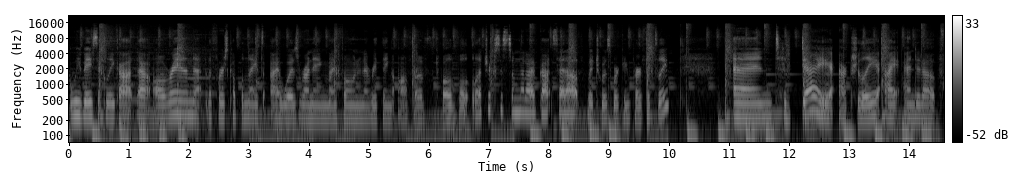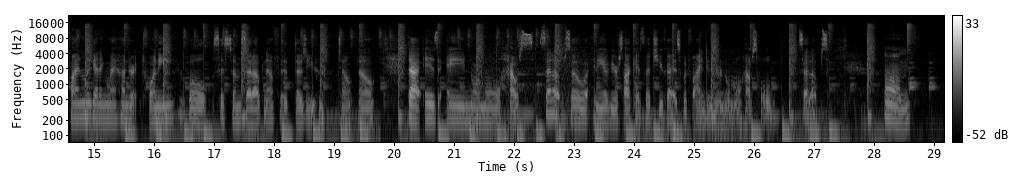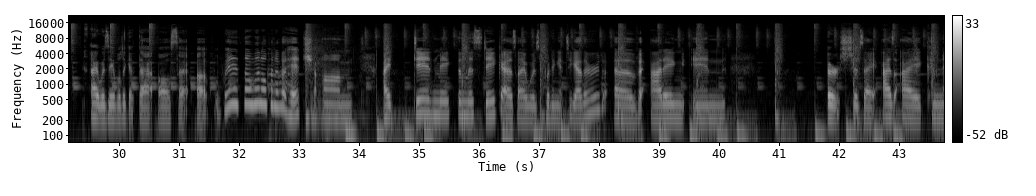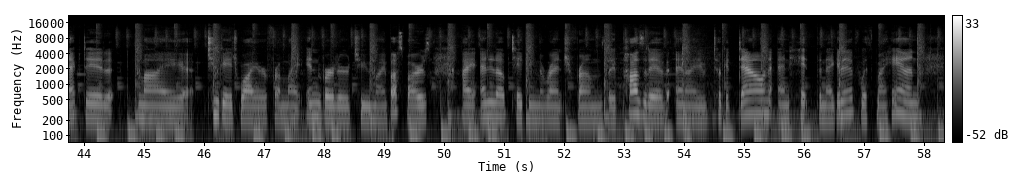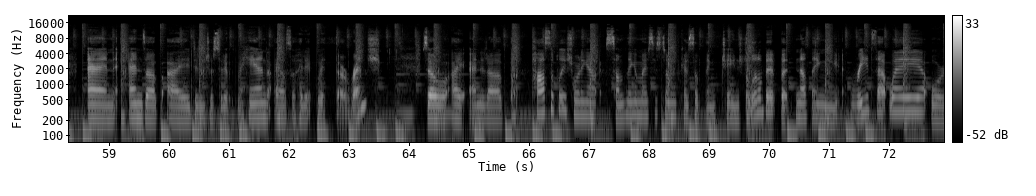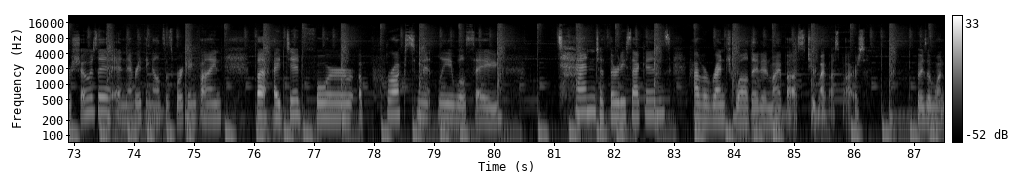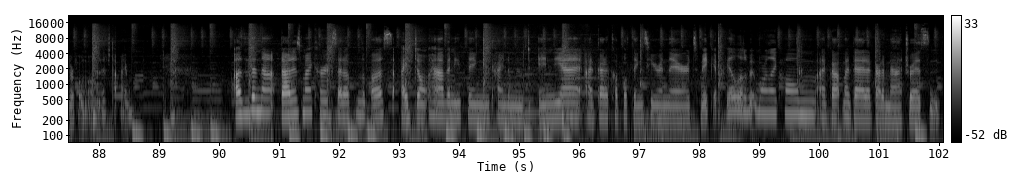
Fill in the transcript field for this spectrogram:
we basically got that all ran. The first couple nights, I was running my phone and everything off of the 12 volt electric system that I've got set up, which was working perfectly. And today, actually, I ended up finally getting my 120 volt system set up. Now, for those of you who don't know, that is a normal house setup. So, any of your sockets that you guys would find in your normal household setups um, I was able to get that all set up with a little bit of a hitch. Um, I did make the mistake as I was putting it together of adding in, or should say, as I connected my 2 gauge wire from my inverter to my bus bars, I ended up taking the wrench from the positive and I took it down and hit the negative with my hand. And ends up, I didn't just hit it with my hand, I also hit it with the wrench. So I ended up possibly shorting out something in my system because something changed a little bit, but nothing reads that way or shows it, and everything else is working fine. But I did for approximately, we'll say, 10 to 30 seconds have a wrench welded in my bus to my bus bars. It was a wonderful moment of time. Other than that, that is my current setup in the bus. I don't have anything kind of moved in yet. I've got a couple things here and there to make it feel a little bit more like home. I've got my bed, I've got a mattress, and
